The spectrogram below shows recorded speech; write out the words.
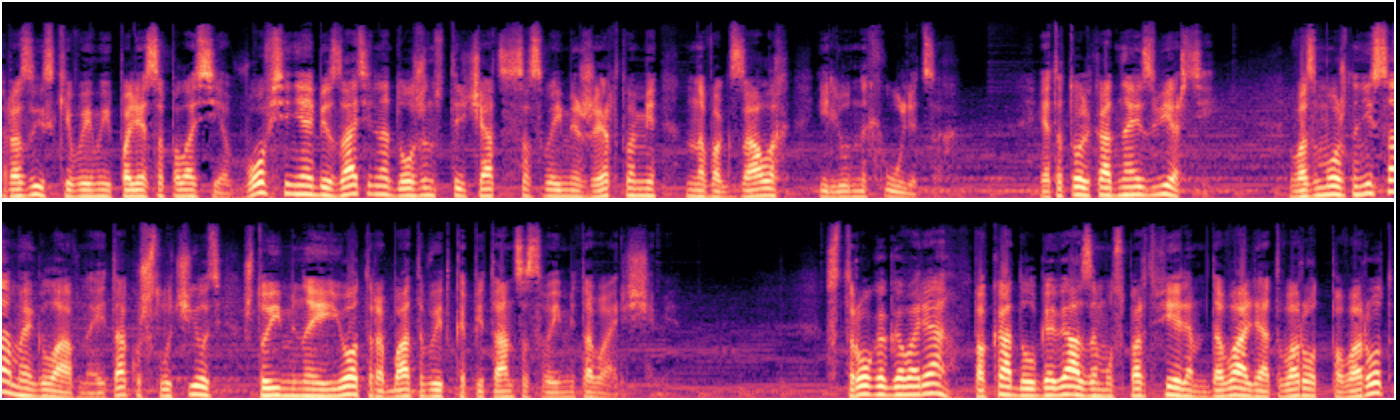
разыскиваемый по лесополосе, вовсе не обязательно должен встречаться со своими жертвами на вокзалах и людных улицах. Это только одна из версий. Возможно, не самое главное, и так уж случилось, что именно ее отрабатывает капитан со своими товарищами. Строго говоря, пока долговязому с портфелем давали отворот-поворот,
